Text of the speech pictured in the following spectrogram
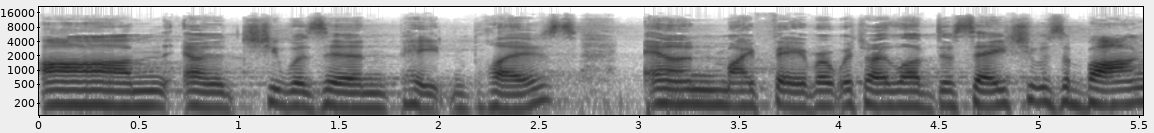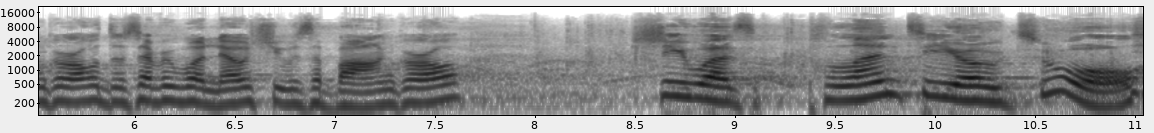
Um, and she was in Peyton Place. And my favorite, which I love to say, she was a Bond girl. Does everyone know she was a Bond girl? She was Plenty O'Toole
